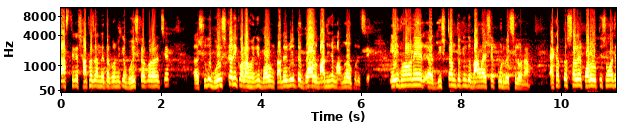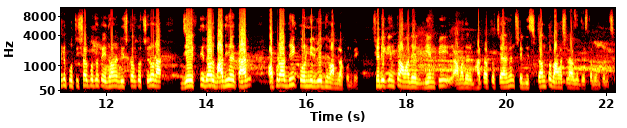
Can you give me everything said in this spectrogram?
পাঁচ থেকে সাত হাজার নেতাকর্মীকে বহিষ্কার করা হয়েছে। শুধু বহিষ্কারই করা হয়নি, বরং তাদের বিরুদ্ধে দল বাঁধিয়ে মামলাও করেছে। এই ধরনের দৃষ্টান্ত কিন্তু বাংলাদেশে পূর্বে ছিল না। একাত্তর সালের পরবর্তী সময় থেকে পঁচিশ সাল পর্যন্ত এই ধরনের দৃষ্টান্ত ছিল না। যে একটি দল বাদী হয়ে তার অপরাধী কর্মীর বিরুদ্ধে মামলা করবে, সেটি কিন্তু আমাদের বিএনপি আমাদের ভারপ্রাপ্ত চেয়ারম্যান সেই দৃষ্টান্ত বাংলাদেশের রাজনীতি স্থাপন করেছে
